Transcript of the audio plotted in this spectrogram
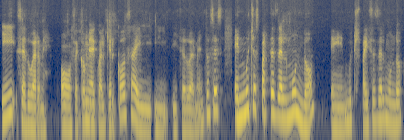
y se duerme o se come cualquier cosa y, se duerme. Entonces, en muchas partes del mundo, en muchos países del mundo,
